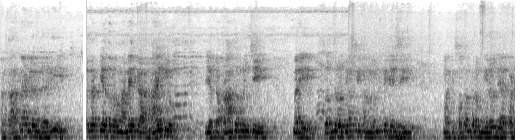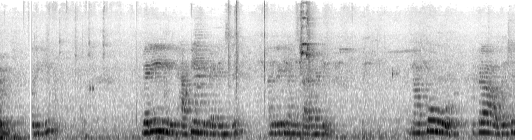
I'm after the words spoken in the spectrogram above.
మన కాకినాడలో జరిగి ప్రఖ్యాతలో ఉన్న అనేక నాయకులు ఈ యొక్క ప్రాంతం నుంచి మరి స్వతంత్రోద్యమానికి మనం విముక్తి చేసి మనకి స్వతంత్రం ఈరోజు ఏర్పడింది. వెరీ హ్యాపీ ఇండిపెండెన్స్ డే అందరికీ నమస్కారం అండి. నాకు ఇక్కడ వచ్చిన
